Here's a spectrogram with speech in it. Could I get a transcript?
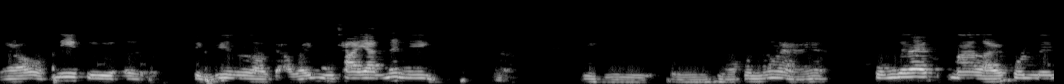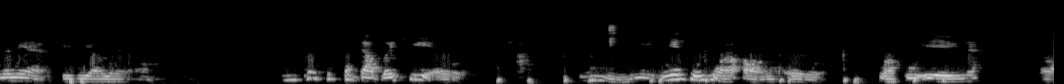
แล้วนี่คือ เออสิ่งที่เราจะเอาไว้บูชายันนั่นเองนี่คือเออหัวคนทั้งหลายเนี่ยผมก็ได้มาหลายคนเลยนะเนี่ย ทีเดียวเลยอะก็จะประดับไว้ที่เออ นี่คือหัวของเออหัวกูเองนะก็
